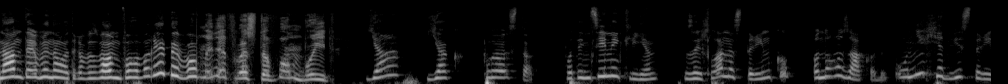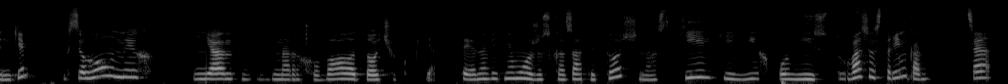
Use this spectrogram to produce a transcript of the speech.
нам терміново треба з вами поговорити, бо Мене просто бомбить. я, як просто потенційний клієнт, зайшла на сторінку одного закладу. У них є дві сторінки. Всього у них я нарахувала точок 5. Та я навіть не можу сказати точно, скільки їх по місту. Ваша сторінка це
